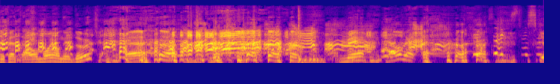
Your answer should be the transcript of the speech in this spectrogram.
j'ai fait, au moins, on est deux. Mais, non, mais, ce, que,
